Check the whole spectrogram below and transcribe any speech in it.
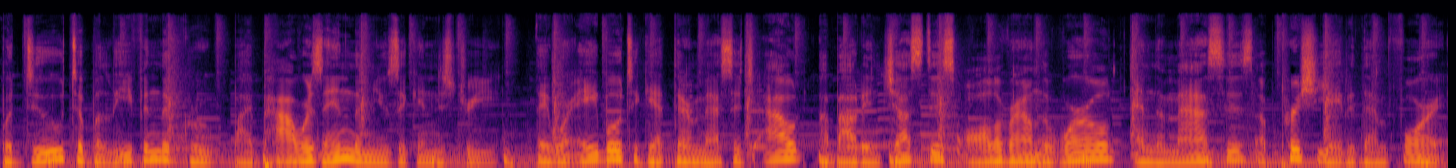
but due to belief in the group by powers in the music industry, they were able to get their message out about injustice all around the world, and the masses appreciated them for it.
